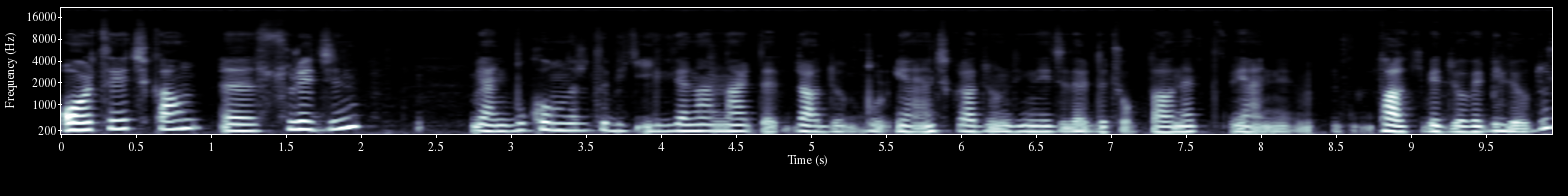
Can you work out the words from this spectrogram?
ortaya çıkan e, sürecin yani bu konuları tabii ki ilgilenenler de radyo bu, yani açık radyonun dinleyicileri de çok daha net yani takip ediyor ve biliyordur.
